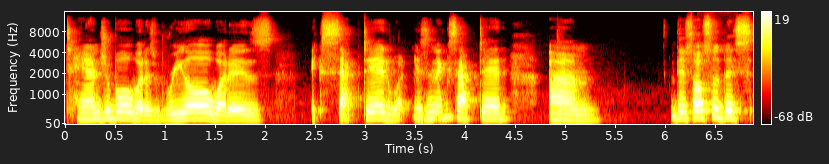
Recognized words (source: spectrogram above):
tangible, what is real, what is accepted, what isn't mm-hmm. accepted. Um, there's also this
